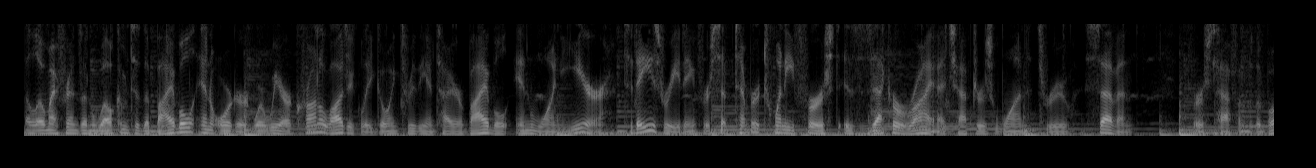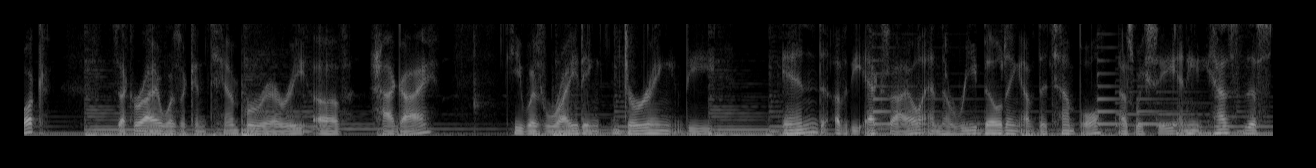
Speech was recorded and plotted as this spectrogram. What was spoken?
Hello, my friends, and welcome to the Bible in Order, where we are chronologically going through the entire Bible in one year. Today's reading for September 21st is Zechariah chapters 1 through 7. First half of the book. Zechariah was a contemporary of Haggai. He was writing during the end of the exile and the rebuilding of the temple, as we see, and he has this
